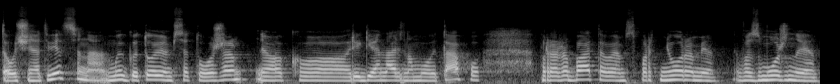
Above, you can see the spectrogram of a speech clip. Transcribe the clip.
Это очень ответственно. Мы готовимся тоже к региональному этапу прорабатываем с партнерами возможные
